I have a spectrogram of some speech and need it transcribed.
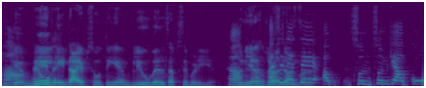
हाँ, क्योंकि वेल की टाइप्स होती हैं ब्लू वेल सबसे बड़ी है हाँ, दुनिया का सबसे बड़ा अच्छा जैसे अब सुन सुन के आपको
